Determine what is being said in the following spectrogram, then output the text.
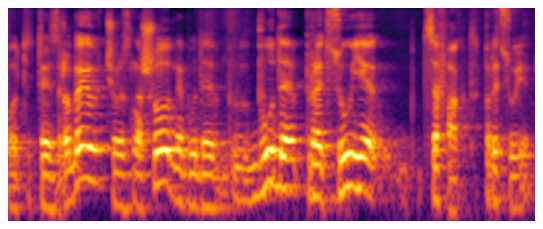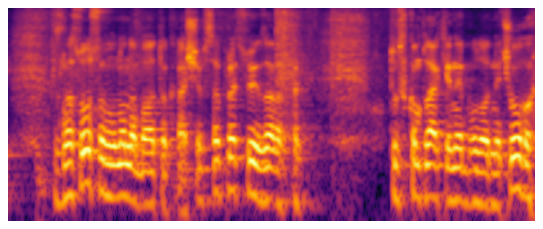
от ти зробив, чорт на що, не буде, буде, працює. Це факт, працює. З насосом воно набагато краще. Все працює зараз так. Тут в комплекті не було нічого.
